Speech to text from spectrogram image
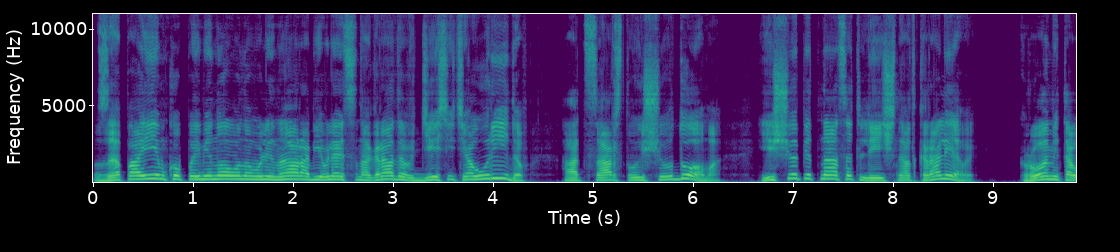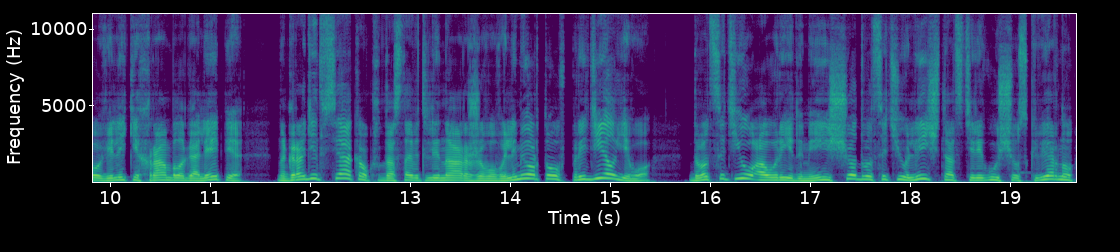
За поимку поименованного Линара объявляется награда в 10 ауридов от царствующего дома, еще 15 лично от королевы. Кроме того, великий храм благолепия наградит всякого, кто доставит Линара живого или мертвого в предел его, двадцатью ауридами и еще двадцатью лично от стерегущего скверну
